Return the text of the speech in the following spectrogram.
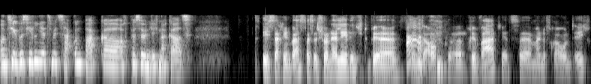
und Sie übersiedeln jetzt mit Sack und Pack äh, auch persönlich nach Graz? Ich sage Ihnen was, das ist schon erledigt. Wir ah. sind auch äh, privat jetzt, äh, meine Frau und ich,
